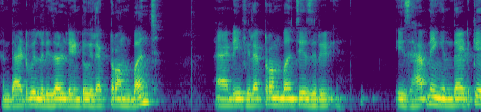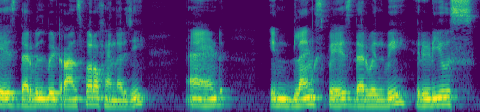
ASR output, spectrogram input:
and that will result into electron bunch. And if electron bunch is is happening in that case there will be transfer of energy. And in blank space there will be reduce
